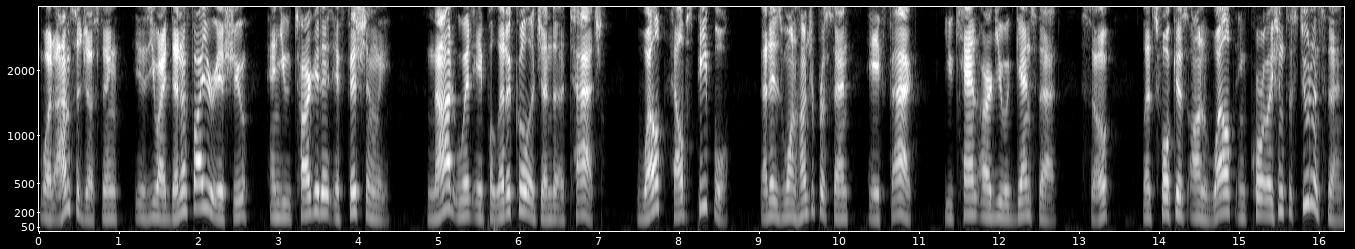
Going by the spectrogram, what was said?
What I'm suggesting is you identify your issue and you target it efficiently, not with a political agenda attached. Wealth helps people. That is 100% a fact. You can't argue against that. So, let's focus on wealth in correlation to students then.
